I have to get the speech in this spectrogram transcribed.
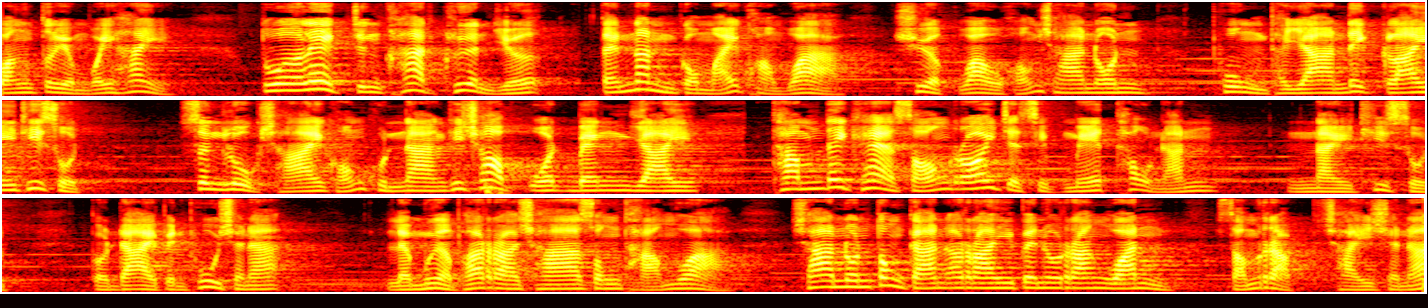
วังเตรียมไว้ให้ ตัวเลขจึงคลาดเคลื่อนเยอะ แต่นั่นก็หมายความว่าเชือกว่าวของชานนพุ่งทะยานได้ไกลที่สุด ซึ่งลูกชายของขุนนางที่ชอบอวดเบงใหญ่ทำได้แค่ 270 เมตรเท่านั้น ในที่สุด ก็ได้เป็นผู้ชนะ และเมื่อพระราชาทรงถามว่า ชานนต้องการอะไรเป็นรางวัลสำหรับชัยชนะ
